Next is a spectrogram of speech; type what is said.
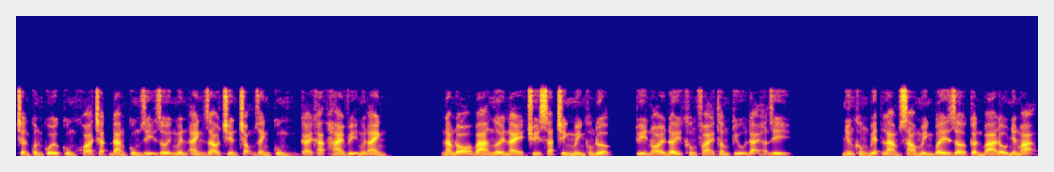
trần quân cuối cùng khóa chặt đang cùng dị giới nguyên anh giao chiến trọng danh cùng cái khác hai vị nguyên anh. Năm đó ba người này truy sát chính mình không được, tuy nói đây không phải thâm cựu đại hận gì, nhưng không biết làm sao mình bây giờ cần ba đầu nhân mạng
